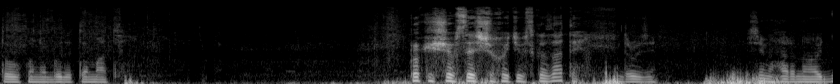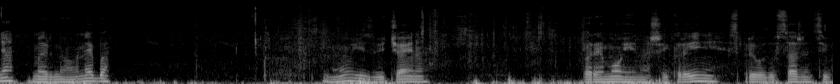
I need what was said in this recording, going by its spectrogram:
толку не будете мати. Поки що все, що хотів сказати, друзі. Всім гарного дня, мирного неба. Ну і звичайно перемоги нашій країні з приводу саджанців.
